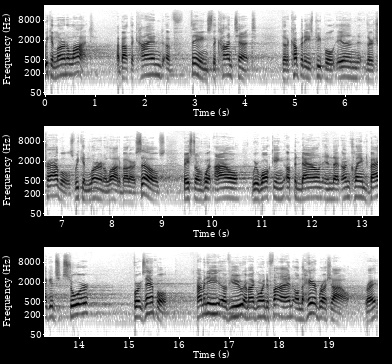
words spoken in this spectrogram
We can learn a lot about the kind of things, the content that accompanies people in their travels. We can learn a lot about ourselves based on what aisle we're walking up and down in that unclaimed baggage store. For example, how many of you am I going to find on the hairbrush aisle, right?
